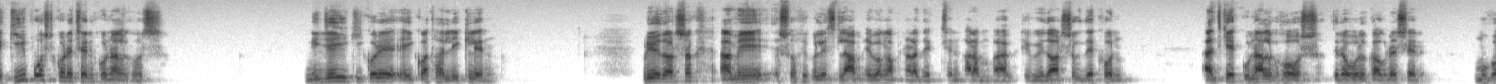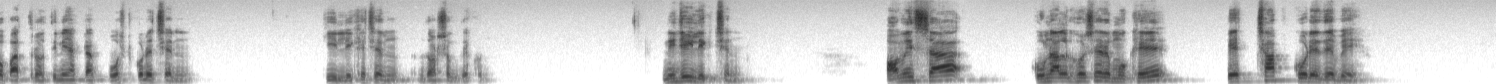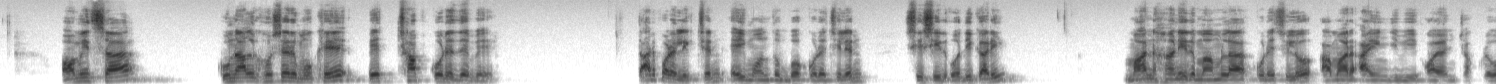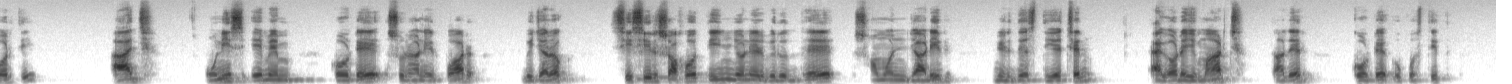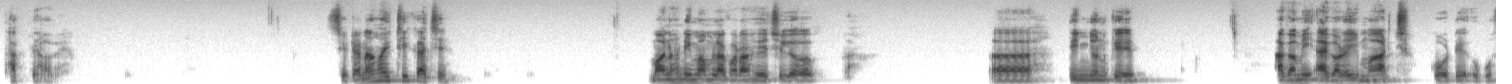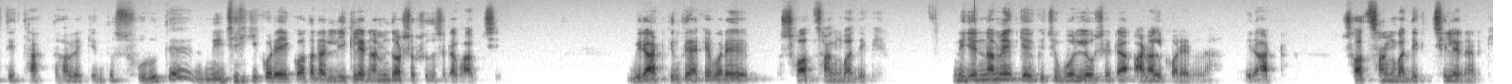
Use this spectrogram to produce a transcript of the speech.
এ কি পোস্ট করেছেন কুণাল ঘোষ? নিজেই কি করে এই কথা লিখলেন? প্রিয় দর্শক, আমি শফিকুল ইসলাম এবং আপনারা দেখছেন আরামবাগ টিভি। দর্শক, দেখুন, আজকে কুণাল ঘোষ তৃণমূল কংগ্রেসের মুখপাত্র, তিনি একটা পোস্ট করেছেন। কি লিখেছেন? দর্শক, দেখুন। নিজেই লিখছেন, অমিত শাহ কুণাল ঘোষের মুখে পেচ্ছাপ করে দেবে। অমিত শাহ কুণাল ঘোষের মুখে পেচ্ছাপ করে দেবে। তারপরে লিখছেন, এই মন্তব্য করেছিলেন শিশির অধিকারী। মানহানির মামলা করেছিল আমার আইনজীবী অয়ন চক্রবর্তী। আজ উনিশ এম এম কোর্টে শুনানির পর বিচারক শিশির সহ তিনজনের বিরুদ্ধে সমন জারির নির্দেশ দিয়েছেন। এগারোই মার্চ তাদের কোর্টে উপস্থিত থাকতে হবে। সেটা না হয় ঠিক আছে। মানহানি মামলা করা হয়েছিল তিনজনকে আগামী এগারোই মার্চ কোর্টে উপস্থিত থাকতে হবে। কিন্তু শুরুতে নিজেই কি করে এই কথাটা লিখলেন? আমি দর্শক শুধু সেটা ভাবছি। বিরাট কিন্তু একেবারে সৎ সাংবাদিক। নিজের নামে কেউ কিছু বললেও সেটা আড়াল করেন না। বিরাট সৎ সাংবাদিক ছিলেন আর কি।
